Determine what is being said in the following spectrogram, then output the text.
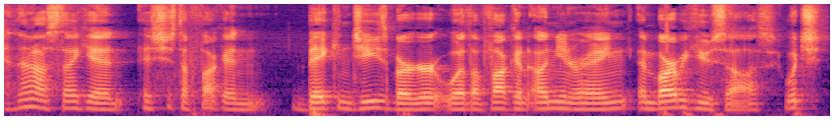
And then I was thinking, it's just a fucking bacon cheeseburger with a fucking onion ring and barbecue sauce. Which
